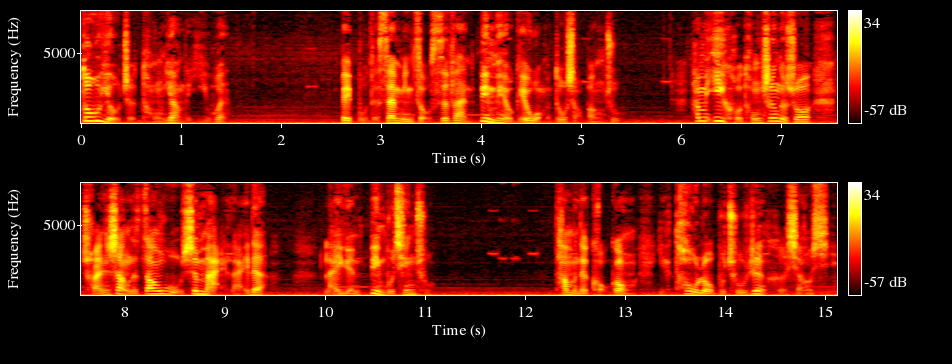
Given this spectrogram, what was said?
都有着同样的疑问。被捕的三名走私犯并没有给我们多少帮助，他们异口同声地说，船上的赃物是买来的，来源并不清楚。他们的口供也透露不出任何消息。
